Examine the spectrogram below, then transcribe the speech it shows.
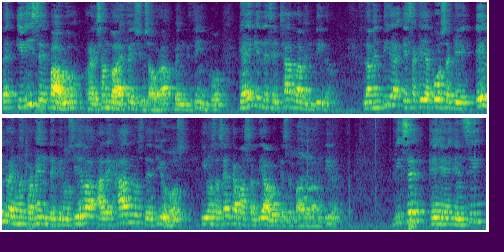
Eh, y dice Pablo, regresando a Efesios ahora, 25, que hay que desechar la mentira. La mentira es aquella cosa que entra en nuestra mente, que nos lleva a alejarnos de Dios y nos acerca más al diablo, que es el padre de la mentira. Dice eh, en sí,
